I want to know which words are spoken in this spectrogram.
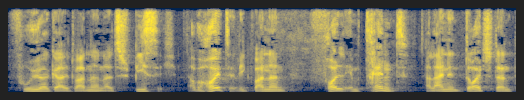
früher galt Wandern als spießig. Aber heute liegt Wandern voll im Trend. Allein in Deutschland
